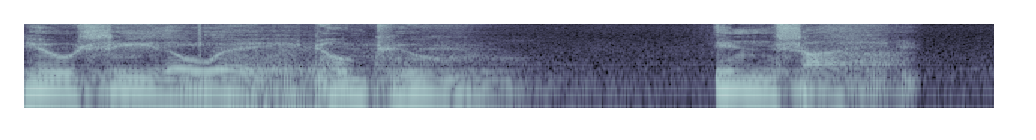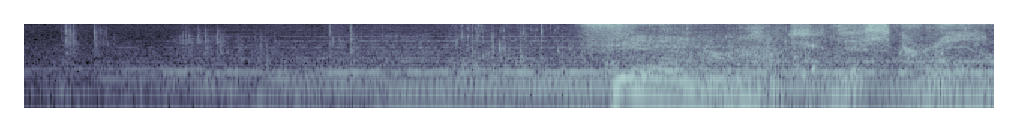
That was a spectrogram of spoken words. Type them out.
You see the way, don't you? Inside. Fear not this. Cold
